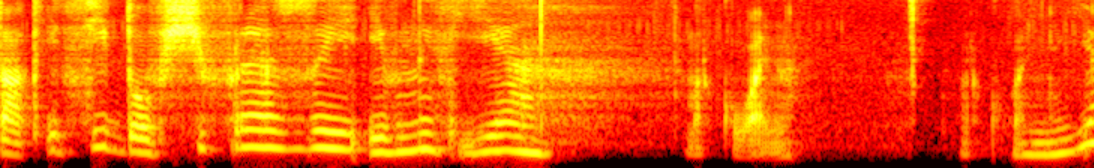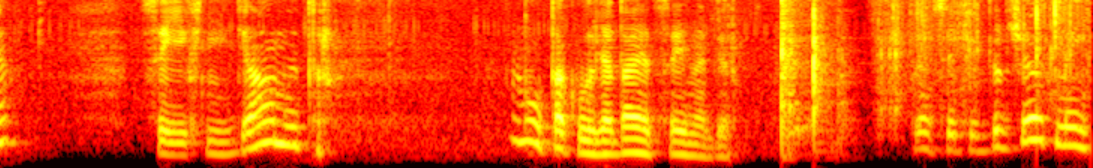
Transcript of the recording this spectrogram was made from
Так, і ці довші фрези, і в них є маркувальна. Маркувальна є. Це їхній діаметр. Ну, так виглядає цей набір. В принципі, бюджетний,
